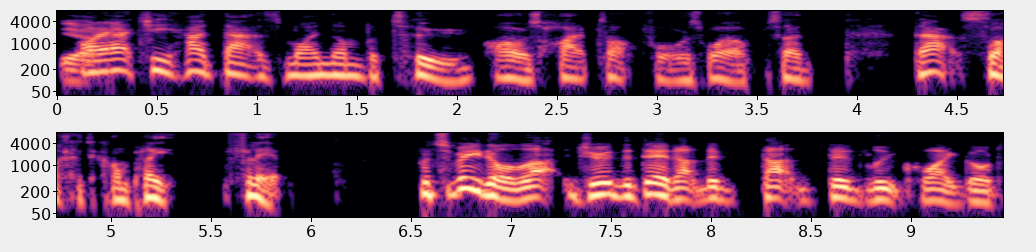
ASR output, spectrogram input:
Yeah. I actually had that as my number two. I was hyped up for as well. So that's like a complete flip. But to me, though, that during the day, that did that did look quite good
